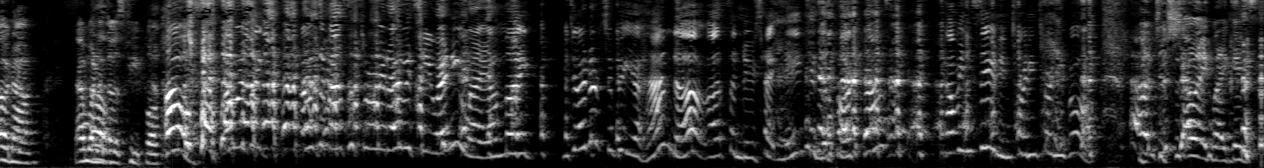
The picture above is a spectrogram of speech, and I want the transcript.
oh no, I'm one of Oh. those people. Oh, I was like, I was about to throw it over to you anyway. I'm like, you don't have to put your hand up. That's a new technique in the podcast. Coming soon in 2024. I'm just showing like it's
